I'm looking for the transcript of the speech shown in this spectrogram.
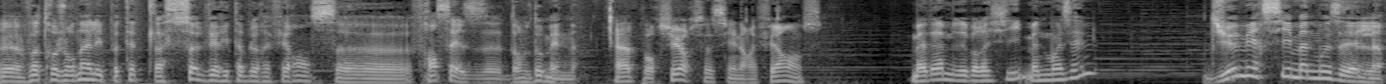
euh, votre journal est peut-être la seule véritable référence euh, française dans le domaine. Ah, pour sûr, ça c'est une référence. Madame de Bressy, mademoiselle? Dieu merci, mademoiselle.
